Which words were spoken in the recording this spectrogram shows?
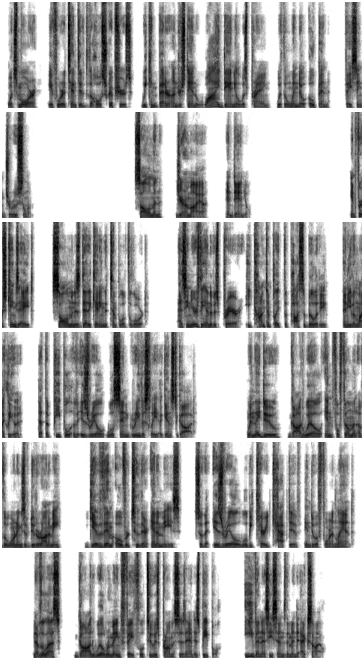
What's more, if we're attentive to the whole scriptures, we can better understand why Daniel was praying with a window open facing Jerusalem. Solomon, Jeremiah, and Daniel. In 1 Kings 8, Solomon is dedicating the temple of the Lord. As he nears the end of his prayer, he contemplates the possibility, and even likelihood, that the people of Israel will sin grievously against God. When they do, God will, in fulfillment of the warnings of Deuteronomy, give them over to their enemies so that Israel will be carried captive into a foreign land. Nevertheless, God will remain faithful to his promises and his people, even as he sends them into exile.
